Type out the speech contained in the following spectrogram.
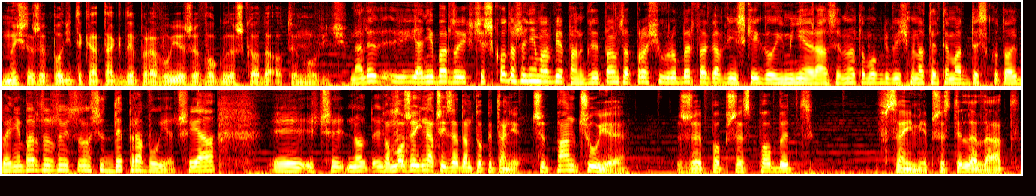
Myślę, że polityka tak deprawuje, że w ogóle szkoda o tym mówić. No ale y, ja nie bardzo chcę, szkoda, że nie ma, wie pan, gdyby pan zaprosił Roberta Gawlińskiego i mnie razem, no to moglibyśmy na ten temat dyskutować, bo ja nie bardzo rozumiem, co to znaczy deprawuje. Czy ja, y, czy, no... y, To czy- może inaczej zadam to pytanie. Czy pan czuje, że poprzez pobyt w Sejmie przez tyle lat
